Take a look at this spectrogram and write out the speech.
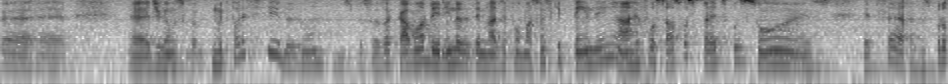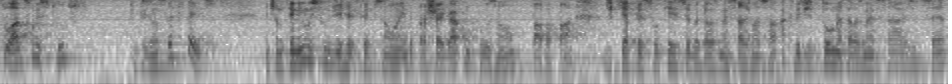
é, é, é, digamos, muito parecidas. Né? As pessoas acabam aderindo a determinadas informações que tendem a reforçar suas predisposições, etc. Mas, por outro lado, são estudos que precisam ser feitos. A gente não tem nenhum estudo de recepção ainda para chegar à conclusão, pá, pá, pá, de que a pessoa que recebeu aquelas mensagens no WhatsApp acreditou naquelas mensagens, etc.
